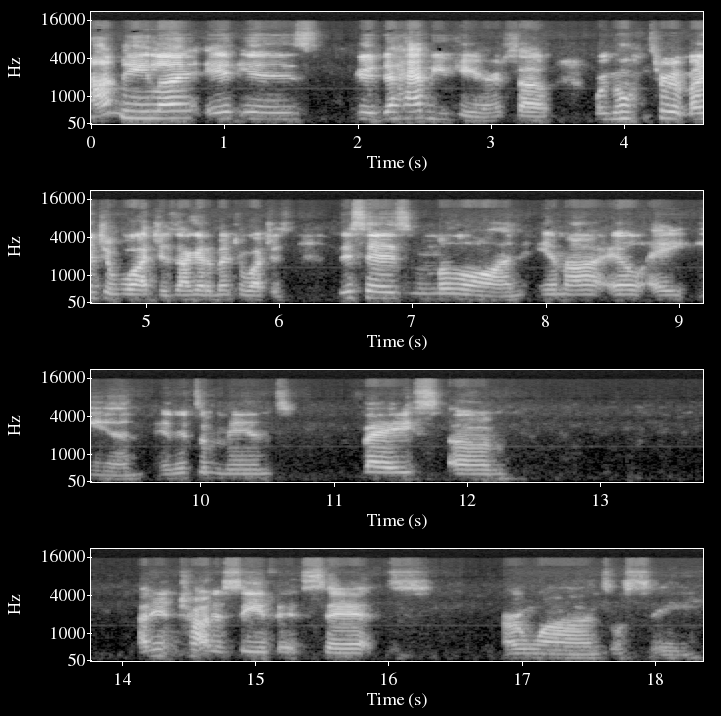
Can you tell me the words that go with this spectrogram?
Hi, Mila. It is good to have you here. So we're going through a bunch of watches. I got a bunch of watches. This says Milan, M-I-L-A-N, and it's a men's face. Um, I didn't try to see if it sets or wands. Let's see.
